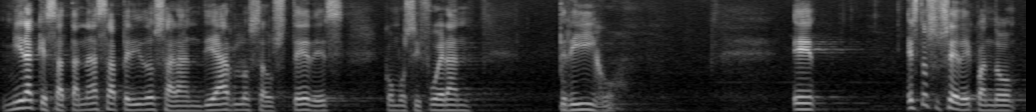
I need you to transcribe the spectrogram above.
mira que Satanás ha pedido zarandearlos a ustedes como si fueran trigo. Eh, esto sucede cuando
